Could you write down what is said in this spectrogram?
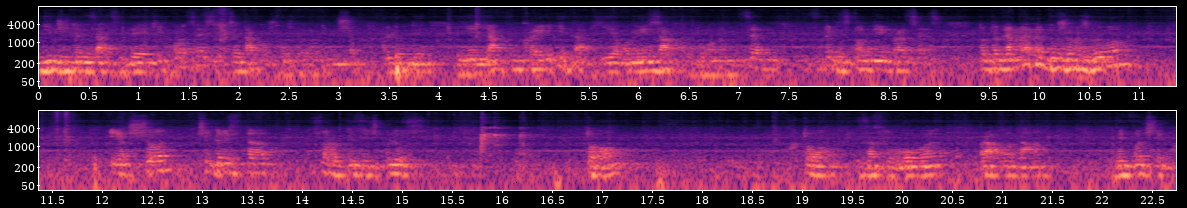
діджиталізації деяких процесів. Це також важливо, тому що люди є як в Україні, так є вони і за кордоном. Це такий складний процес. Тобто для мене дуже важливо, якщо 440 тисяч плюс, то хто заслуговує право на відпочинок.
